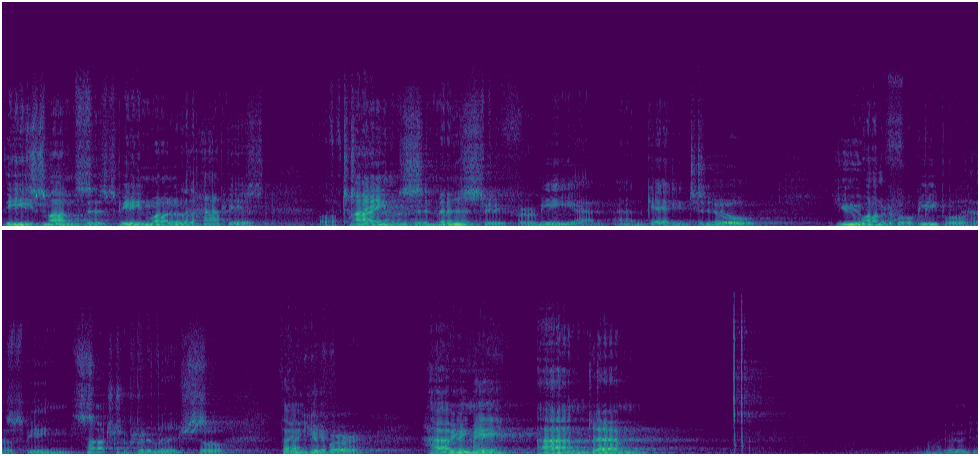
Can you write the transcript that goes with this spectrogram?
these months. It's been one of the happiest of times in ministry for me and, and getting to know you wonderful people has been such a privilege. So thank you for having me. And um, am I going to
